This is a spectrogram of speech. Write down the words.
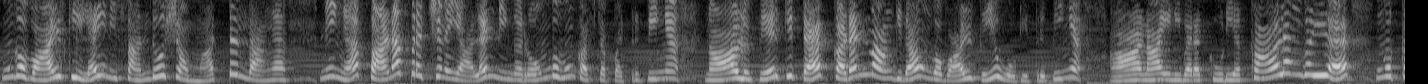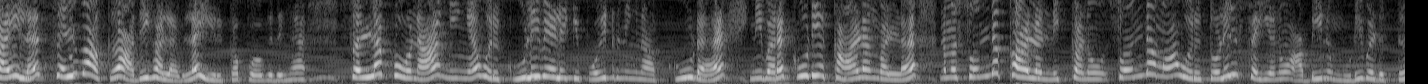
உங்க வாழ்க்கையில இனி சந்தோஷம் மட்டும்தாங்க. நீங்க பண பிரச்சனையால நீங்க ரொம்பவும் கஷ்டப்பட்டிருப்பீங்க. நாலு பேர்கிட்ட கடன் வாங்கி தான் உங்க வாழ்க்கையை ஓட்டிட்டு இருப்பீங்க ஆனா இனி வரக்கூடிய காலங்கள்ல உங்க கையில செல்வாக்கு அதிக அளவுல இருக்க போகுதுங்க. சொல்ல நீங்கள் ஒரு கூலி வேலைக்கு போயிட்டு இருந்தீங்கன்னா கூட நீ வரக்கூடிய காலங்களில் நம்ம சொந்த காலில் நிற்கணும் சொந்தமாக ஒரு தொழில் செய்யணும் அப்படின்னு முடிவெடுத்து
